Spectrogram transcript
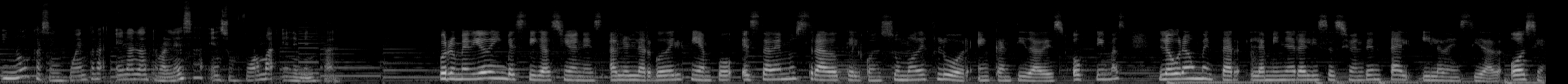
y nunca se encuentra en la naturaleza en su forma elemental. Por medio de investigaciones a lo largo del tiempo, está demostrado que el consumo de flúor en cantidades óptimas logra aumentar la mineralización dental y la densidad ósea,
